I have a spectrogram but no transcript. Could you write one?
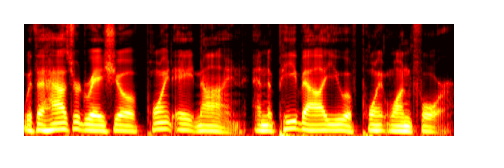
with a hazard ratio of 0.89 and a p value of 0.14.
